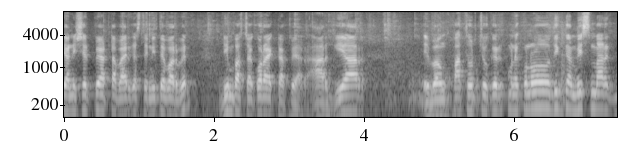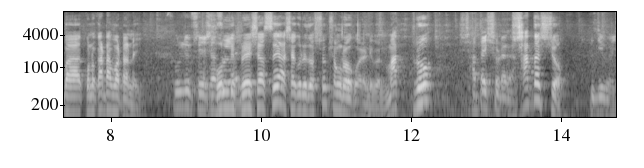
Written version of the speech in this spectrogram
ড্যানিশের পেয়ারটা বাইরের কাছ থেকে নিতে পারবেন। ডিম বাচ্চা করা একটা পেয়ার আর গিয়ার এবং পাথর চোখের মানে কোনো দিক দিয়ে মিসমার্ক বা কোনো কাটাবাটা নেই। ফুললি ফ্রেশ আছে আশা করি দর্শক সংগ্রহ করে নেবেন। মাত্র সাতাইশশো টাকা। সাতাইশশো? জি ভাই।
